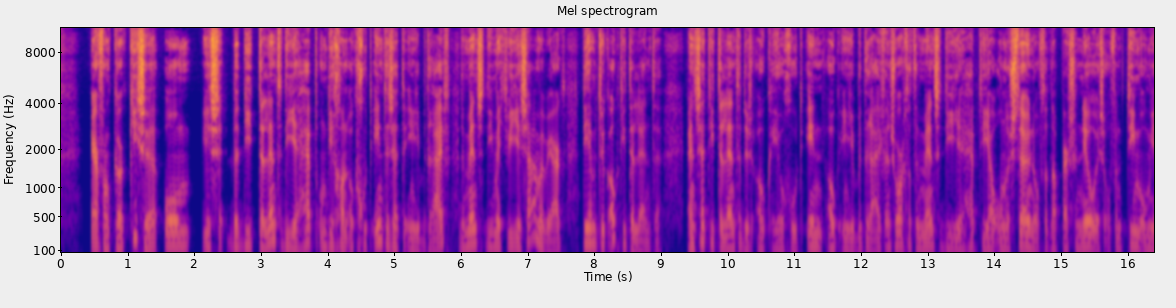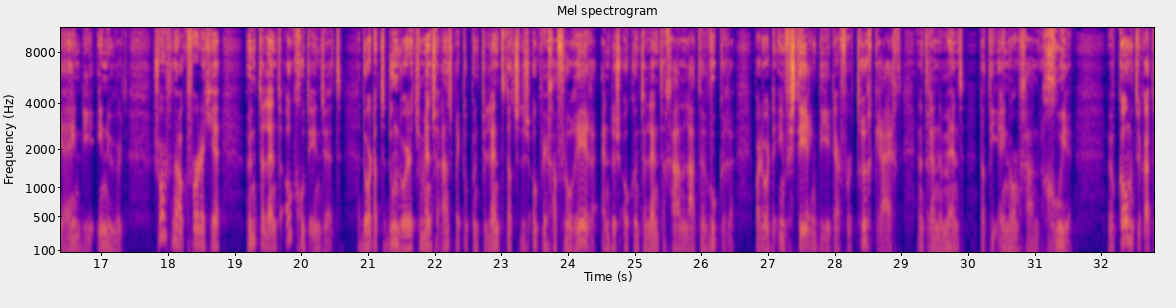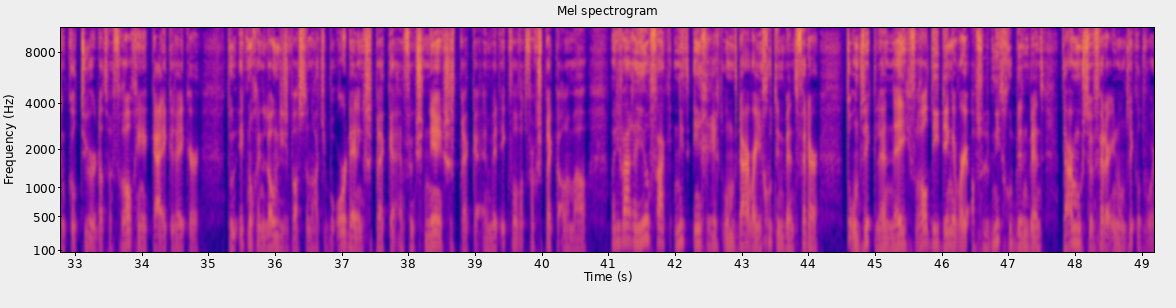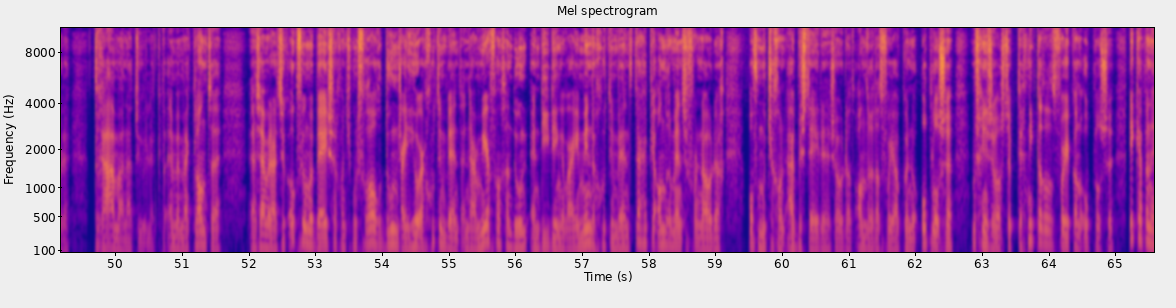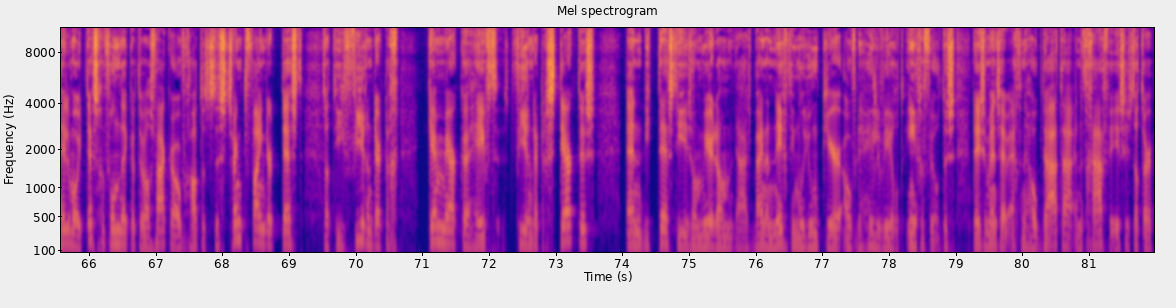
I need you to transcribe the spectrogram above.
ervan kan kiezen om je, de, die talenten die je hebt, om die gewoon ook goed in te zetten in je bedrijf. De mensen die met wie je samenwerkt, die hebben natuurlijk ook die talenten. En zet die talenten dus ook heel goed in, ook in je bedrijf. En zorg dat de mensen die je hebt, die jou ondersteunen, of dat nou personeel is of een team om je heen die je inhuurt, zorg er nou ook voor dat je hun talenten ook goed inzet. Door dat te doen, doordat je mensen aanspreekt op hun talenten, dat ze dus ook weer gaan floreren en dus ook hun talenten gaan laten woekeren. Waardoor de investering die je daarvoor terugkrijgt en het rendement, dat die enorm gaan groeien. We komen natuurlijk uit een cultuur dat we vooral gingen kijken, zeker toen ik nog in loondienst was, dan had je beoordelingsgesprekken en functioneringsgesprekken en weet ik wel wat voor gesprekken allemaal. Maar die waren heel vaak niet ingericht om daar waar je goed in bent verder te ontwikkelen. Nee, vooral die dingen waar je absoluut niet goed in bent, daar moesten we verder in ontwikkeld worden. Drama natuurlijk. En met mijn klanten uh, zijn we daar natuurlijk ook veel mee bezig. Want je moet vooral doen waar je heel erg goed in bent en daar meer van gaan doen. En die dingen waar je minder goed in bent, daar heb je andere mensen voor nodig. Of moet je gewoon uitbesteden, zodat anderen dat voor jou kunnen oplossen. Misschien is er wel een stuk techniek dat dat voor je kan oplossen. Ik heb een hele mooie test gevonden. Ik heb er wel eens vaker over gehad. Dat is de Strength Finder test. Dat die 34 kenmerken heeft, 34 sterktes. En die test die is al meer dan, ja, is bijna 19 miljoen keer over de hele wereld ingevuld. Dus deze mensen hebben echt een hoop data. En het gave is, is dat er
